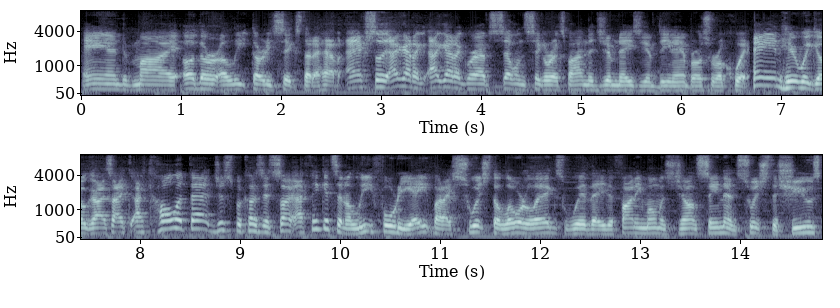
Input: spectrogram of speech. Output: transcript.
and my other Elite 36 that I have. Actually, I gotta, I gotta grab selling cigarettes behind the gymnasium Dean Ambrose real quick. And here we go, guys. I, I call it that just because it's like, I think it's an Elite 48, but I switched the lower legs with a Defining Moments John Cena and switched the shoes.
